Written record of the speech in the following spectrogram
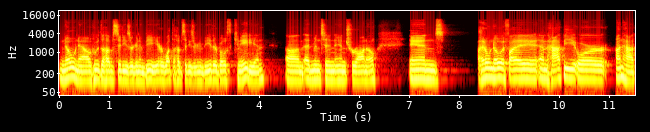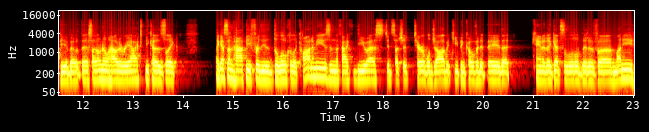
know now who the hub cities are going to be or what the hub cities are going to be. They're both Canadian, um, Edmonton and Toronto. And I don't know if I am happy or unhappy about this. I don't know how to react because, like, I guess I'm happy for the, the local economies and the fact that the US did such a terrible job at keeping COVID at bay that Canada gets a little bit of uh, money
